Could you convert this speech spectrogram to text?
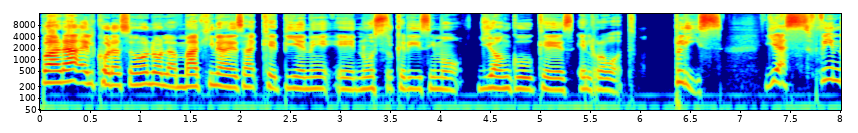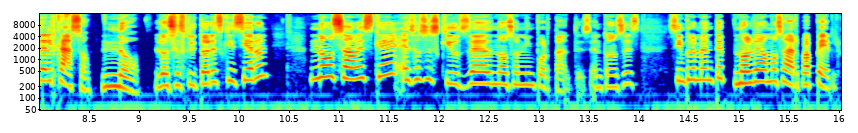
para el corazón o la máquina esa que tiene eh, nuestro queridísimo Jungkook, que es el robot. Please. Yes, fin del caso. No. Los escritores que hicieron no, ¿sabes qué? Esos skills de él no son importantes. Entonces, simplemente no le vamos a dar papel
